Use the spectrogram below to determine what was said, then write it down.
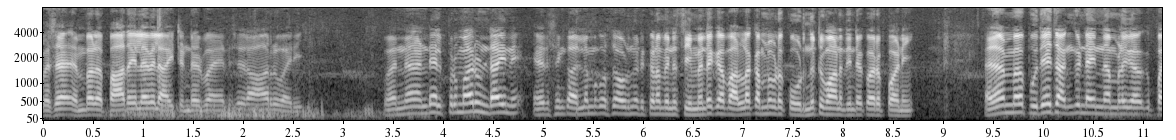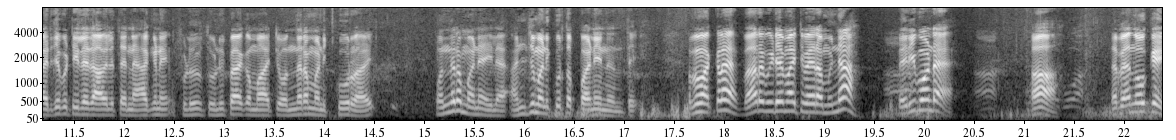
പക്ഷേ എന്താ പാത ലെവലായിട്ടുണ്ട്. ഏകദേശം ഒരു ആറ് വരി. പിന്നെ രണ്ട് ഹെൽപ്പർമാരും ഉണ്ടായിന് ഏകദേശം കല്ലമ്മ കുറച്ച് അവിടെ നിന്ന് എടുക്കണം. പിന്നെ സിമെന്റൊക്കെ വെള്ളമൊക്കെ നമ്മളിവിടെ കൊടുത്തിട്ട് വേണം ഇതിന്റെ ഒക്കെ ഓരോ പണി. അതായത് നമ്മൾ പുതിയ ചങ്ക് ഉണ്ടായിരുന്നു നമ്മൾ പരിചയപ്പെട്ടില്ല രാവിലെ തന്നെ. അങ്ങനെ ഫുള്ള് തുണിപ്പായൊക്കെ മാറ്റി ഒന്നര മണിക്കൂറായി. ഒന്നര മണിയായില്ല? അഞ്ച് മണിക്കൂറത്തെ പണി ഇന്നത്തെ. അപ്പോൾ മക്കളെ വേറെ വീഡിയോ മാറ്റി വരാം. മുന്നാ പെരി പോണ്ടേ? ആ എന്നാ നോക്ക്.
